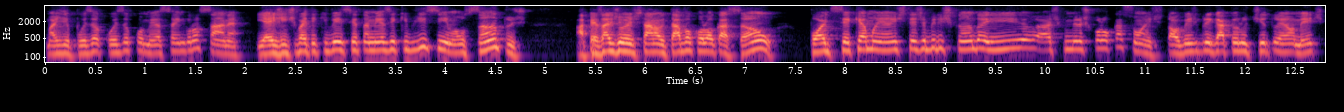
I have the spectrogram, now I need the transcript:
mas depois a coisa começa a engrossar, né? E aí a gente vai ter que vencer também as equipes de cima. O Santos, apesar de hoje estar na oitava colocação, pode ser que amanhã esteja beliscando aí as primeiras colocações. Talvez brigar pelo título realmente,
